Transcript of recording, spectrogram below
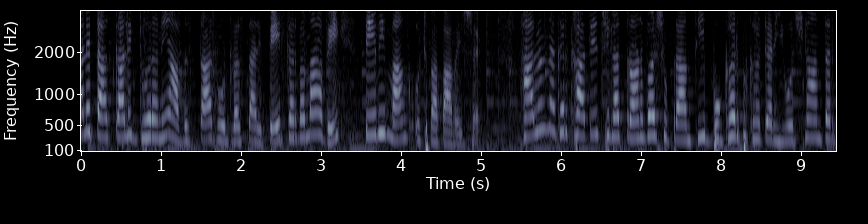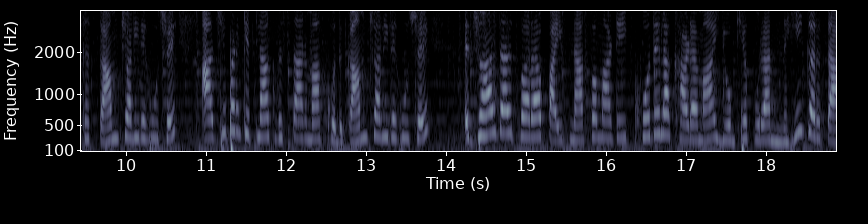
અને તાત્કાલિક ધોરણે આ વિસ્તાર રોડ રસ્તા રિપેર કરવામાં આવે તેવી માંગ ઉઠવા પામે છે. હાલોલ નગર ખાતે છેલ્લા ત્રણ વર્ષ ઉપરાંતથી ભૂગર્ભ ગટર યોજના અંતર્ગત કામ ચાલી રહ્યું છે. આજે પણ કેટલાક વિસ્તારમાં ખોદકામ ચાલી રહ્યું છે. ઇજારદાર દ્વારા પાઇપ નાખવા માટે ખોદેલા ખાડામાં યોગ્ય પૂરા નહીં કરતા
